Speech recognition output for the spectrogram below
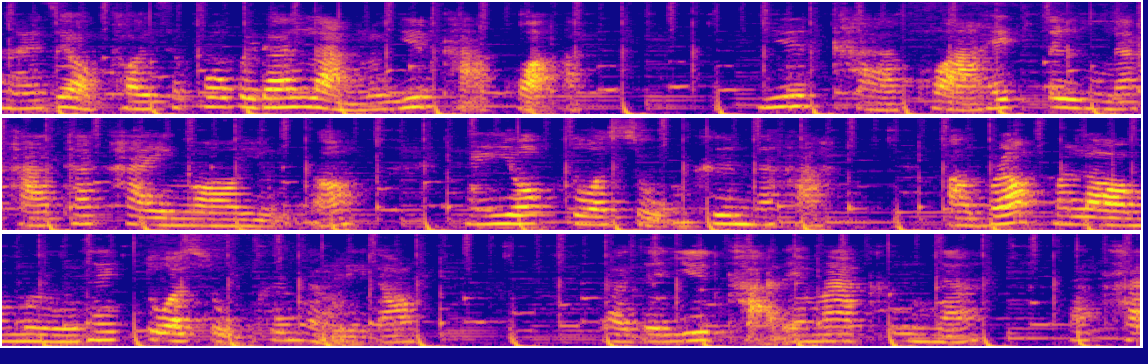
หายใจออกถอยสะโพกไปด้านหลังแล้วยืดขาขวา ยืดขาขวาให้ตึงนะคะ ถ้าใครงออยู่เนาะให้ยกตัวสูงขึ้นนะคะ เอาบล็อกมาลองมือให้ตัวสูงขึ้นแบบนี้เนาะเราจะยืดขาได้มากขึ้นนะ ถ้าใคร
